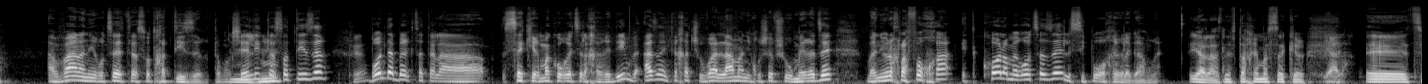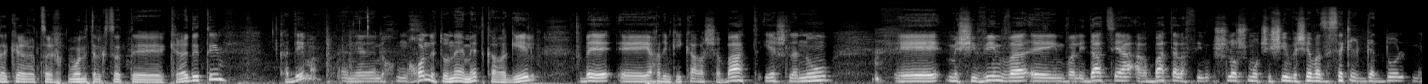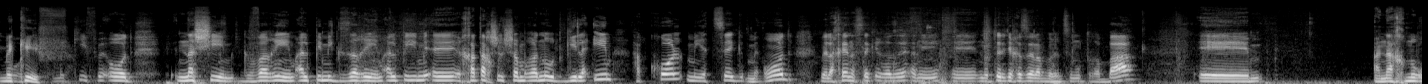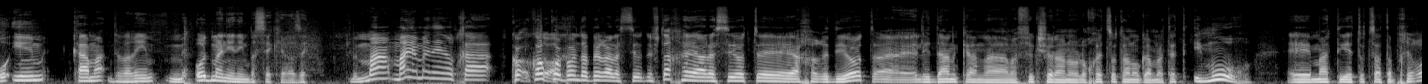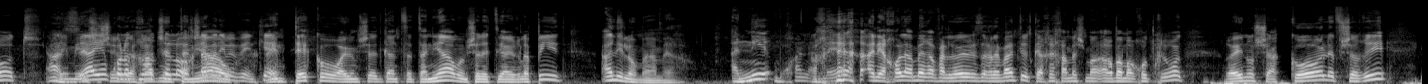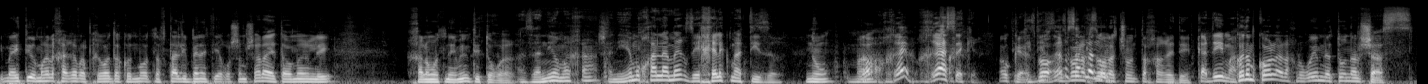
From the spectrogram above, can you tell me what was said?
אבל אני רוצה לעשות לך טיזר. אתה מרשה לי. לעשות טיזר? כן. בוא נדבר קצת על הסקר, מה קורה אצל החרדים, ואז אני אתן לך תשובה למה אני חושב שהוא אומר את זה, ואני הולך להפוך לך את כל המרוץ הזה לסיפור אחר לגמרי. יאללה, אז נפתח עם הסקר. יאללה. אה, סקר צריך, בוא ניתן קצת אה, קרדיטים. קדימה, מכון נתוני אמת כרגיל, ביחד עם כיכר השבת, יש לנו אה, משיבים ו- אה, עם ולידציה 4,367, זה סקר גדול מאוד. מקיף. מקיף מאוד, נשים, גברים, על פי מגזרים, על פי אה, חתך של שמרנות, גילאים, הכל מייצג מאוד, ולכן הסקר הזה, אני אה, נוטה להתייחס אליו ברצינות רבה. אה, אנחנו רואים כמה דברים מאוד מעניינים בסקר הזה. ומה מה היה מעניין אותך? קודם כל? בוא נדבר על הסיעות, נפתח אה, על הסיעות אה, החרדיות. אה, אלי דן כאן המפיק שלנו לוחץ אותנו גם לתת הימור. אה, מה תהיה תוצאת הבחירות? אה, זה היה כל 61 התנועות שלו, עכשיו? אני מבין, כן. האם תיקו, האם ממשלת גנץ נתניהו, ממשלת יאיר לפיד? אני לא מהמר. אני מוכן להמר, אני יכול להמר אבל לא יהיה לזה רלוונטיות כי אחרי חמש, ארבע מערכות בחירות ראינו שהכל אפשרי. אם הייתי אומר לך ערב הבחירות הקודמות נפתלי בנט יהיה ראש הממשלה היית אומר לי חלומות נעימים תתעורר. אז אני אומר לך שאני אהיה מוכן להמר, זה יהיה חלק מהטיזר. נו, לא, מה? אחרי, אחרי הסקר. אוקיי, אז תתאזר בוא אז בוא נחזור. לצ'ונט החרדי. קדימה. קודם כל אנחנו רואים נתון על ש"ס,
